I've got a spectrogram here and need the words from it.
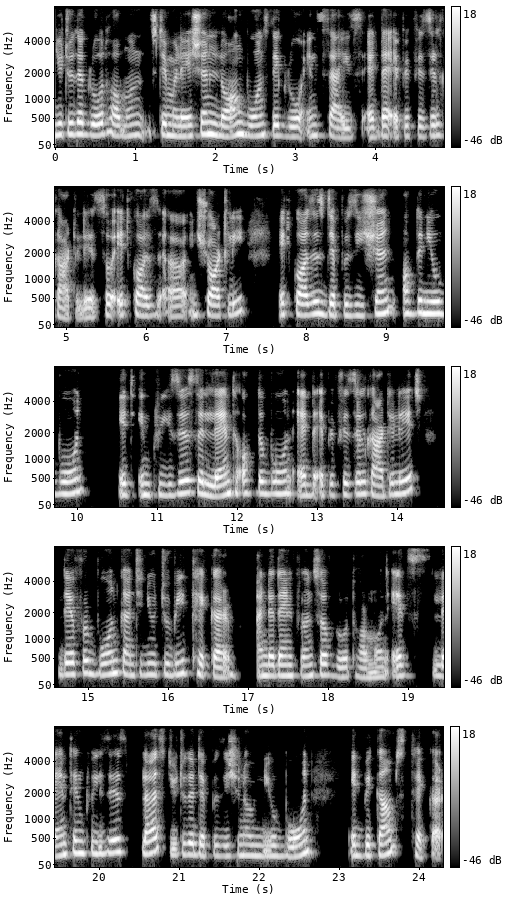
due to the growth hormone stimulation. Long bones, they grow in size at the epiphyseal cartilage. So it causes, uh, in shortly, it causes deposition of the new bone. It increases the length of the bone at the epiphyseal cartilage. Therefore, bone continue to be thicker under the influence of growth hormone. Its length increases plus due to the deposition of new bone, it becomes thicker.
